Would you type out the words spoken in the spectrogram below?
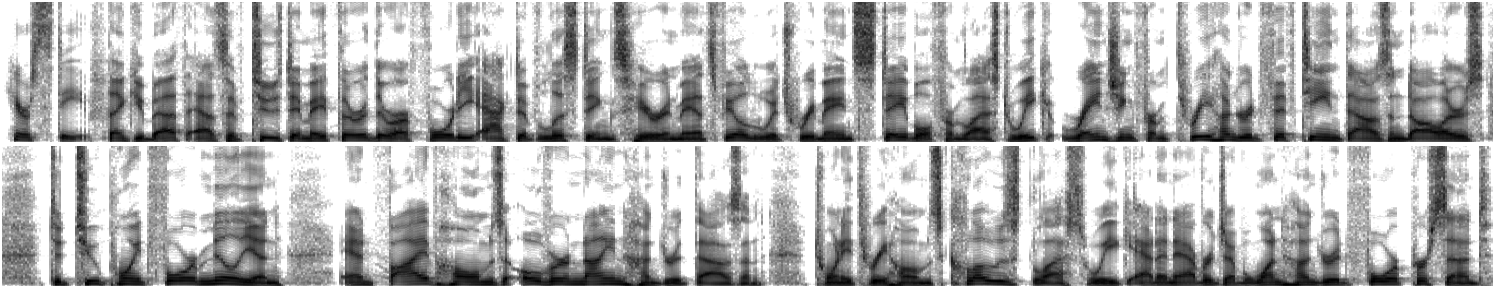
here's Steve. Thank you, Beth. As of Tuesday, May 3rd, there are 40 active listings here in Mansfield, which remain stable from last week, ranging from $315,000 to 2.4 million, and five homes over 900,000. 23 homes closed last week at an average of 104%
